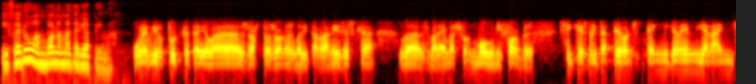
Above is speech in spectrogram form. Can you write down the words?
i fer-ho amb bona matèria prima. Una virtut que té les nostres zones mediterrànies és que les baremes són molt uniformes. Sí que és veritat que llavors tècnicament hi ha anys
